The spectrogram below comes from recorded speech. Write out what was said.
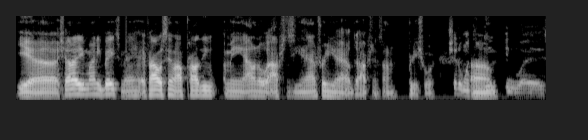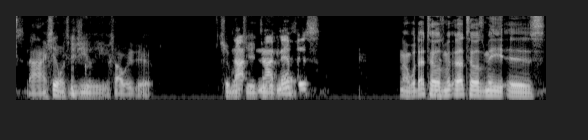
Yeah, uh, shout out to Emoni Bates, man. If I was him, I probably. I mean, I don't know what options he had. I'm sure he had other options. I'm pretty sure. Should have went to Um, Duke anyways. Nah, I should have went to the G League if I would have did. Should Not to G not League. Memphis. No, what that tells me that tells me is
